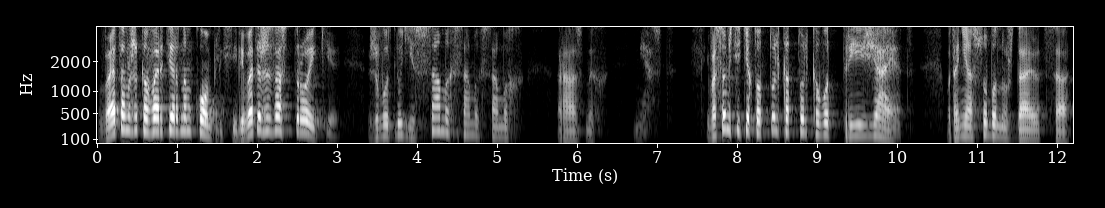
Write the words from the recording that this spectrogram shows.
в этом же квартирном комплексе или в этой же застройке – живут люди из самых-самых-самых разных мест. И в особенности те, кто только-только вот приезжает, вот они особо нуждаются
